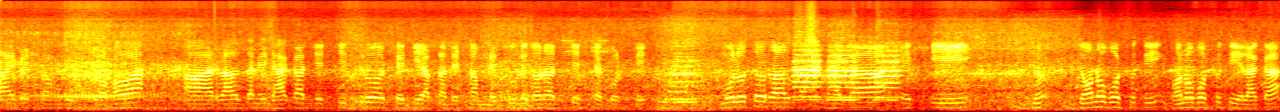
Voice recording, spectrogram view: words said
লাইভে সংযুক্ত হওয়া আর রাজধানী ঢাকার যে চিত্র, সেটি আপনাদের সামনে তুলে ধরার চেষ্টা করছি। মূলত রাজধানী ঢাকা একটি জনবসতি, ঘনবসতি এলাকা।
